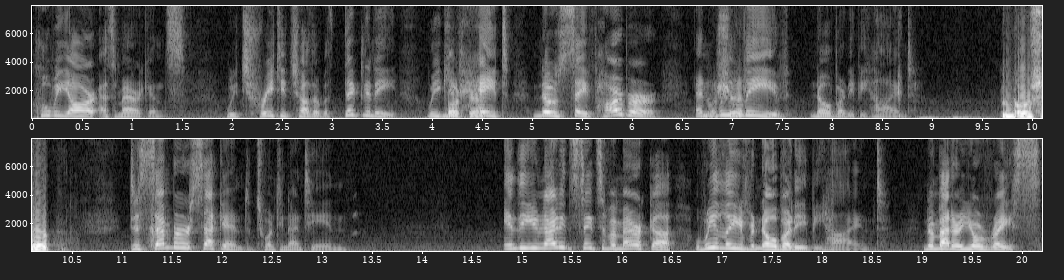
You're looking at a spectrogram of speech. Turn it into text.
who we are as Americans. We treat each other with dignity. We give Bullshit. hate no safe harbor. And we leave nobody behind. Bullshit. December 2nd, 2019. In the United States of America, we leave nobody behind. No matter your race,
